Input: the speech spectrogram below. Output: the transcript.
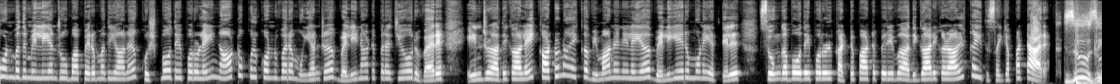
ஒன்பது மில்லியன் ரூபாய் பெறுமதியான குஷ்போதை பொருளை நாட்டுக்குள் கொண்டுவர முயன்ற வெளிநாட்டு பிரஜையொருவர் இன்று அதிகாலை கட்டுநாயக்க விமான நிலைய வெளியேறும் முனையத்தில் சுங்க போதைப் பொருள் கட்டுப்பாட்டு பிரிவு அதிகாரிகளால் கைது செய்யப்பட்டார். ஜூசி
